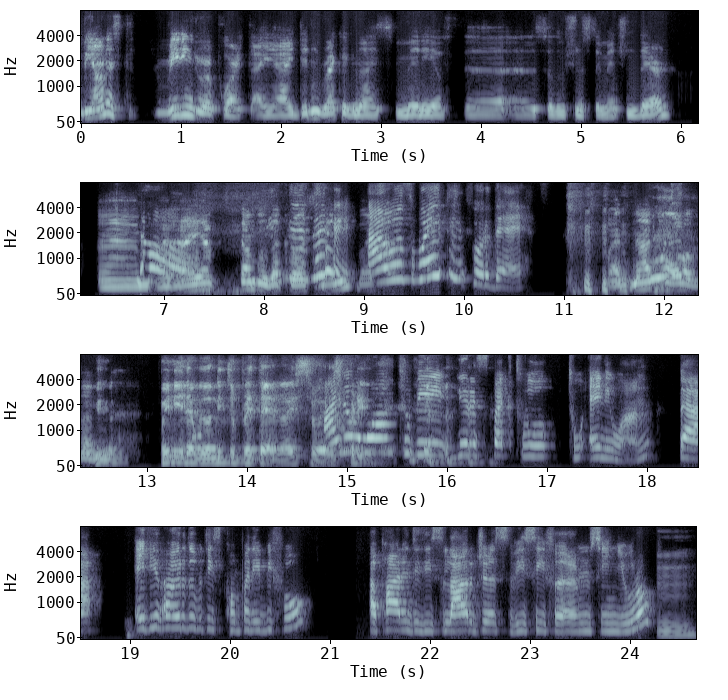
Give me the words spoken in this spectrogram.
be honest, reading the report, I, I didn't recognize many of the uh, solutions they mentioned there. Um, no, I, I, have stumbled across many. But, I was waiting for that. But not all of them. We need them. We don't need to pretend. It's true. It's I don't pretty... want to be disrespectful to anyone, but have you heard of this company before? Apparently, these largest VC firms in Europe. Mm,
